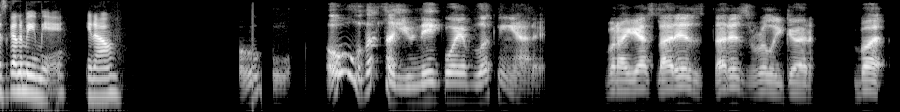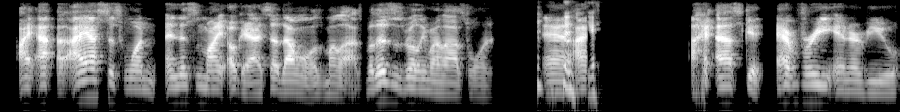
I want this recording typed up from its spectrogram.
It's gonna be me, you know? Oh, oh, that's a unique way of looking at it. But I guess that is that is really good. But I I, I asked this one, and this is my okay. I said that one was my last, but this is really my last one. And I I ask it every interview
